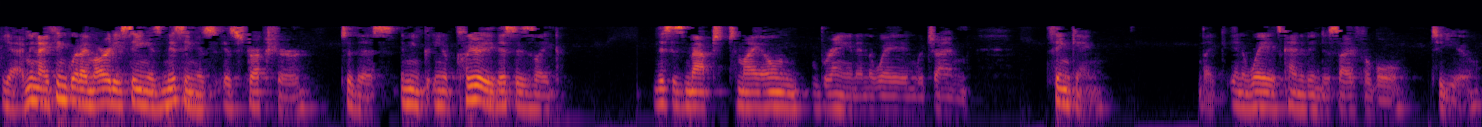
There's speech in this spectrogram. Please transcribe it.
Yeah, I mean, I think what I'm already seeing is missing is, is structure to this. I mean, you know, clearly this is like, this is mapped to my own brain and the way in which I'm thinking. Like, in a way, it's kind of indecipherable to you.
